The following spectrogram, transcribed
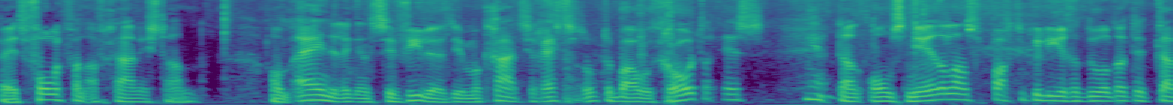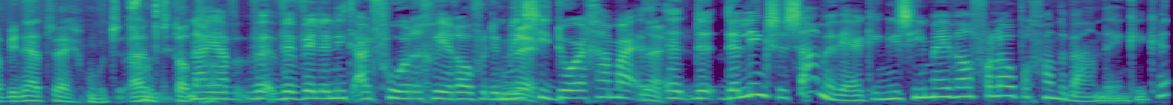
bij het volk van Afghanistan... om eindelijk een civiele democratische rechtsstaat op te bouwen groter is... dan ons Nederlandse particuliere doel dat dit kabinet weg moet. En dat nou ja, we, we willen niet uitvoerig weer over de missie Nee. doorgaan... maar Nee. eh, de, de linkse samenwerking is hiermee wel voorlopig van de baan, denk ik, hè?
